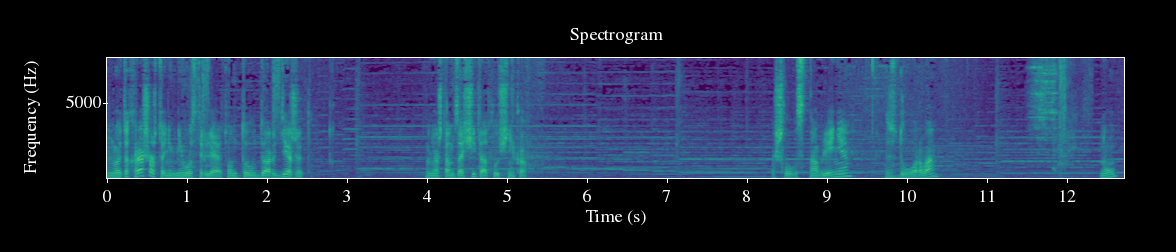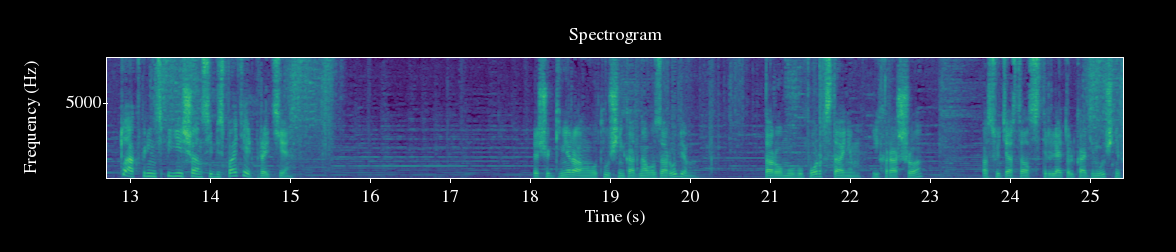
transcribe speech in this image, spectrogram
Ну, это хорошо, что они в него стреляют. Он-то удар держит. У него же там защита от лучников. Пошло восстановление. Здорово. Ну, так, в принципе, есть шанс и без потерь пройти. Еще генерал, вот лучника одного зарубим. Второму в упор встанем. И хорошо. По сути, остался стрелять только один лучник.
